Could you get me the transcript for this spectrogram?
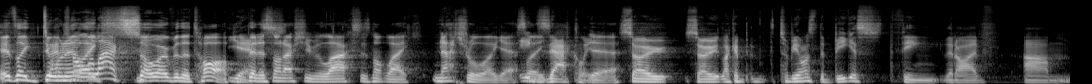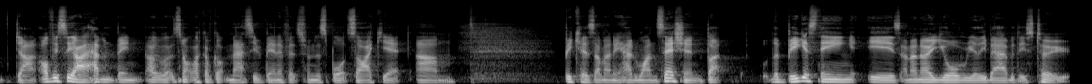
it's like doing it like relaxed. so over the top Yes. that it's not actually relaxed. It's not like natural, I guess. Like, exactly. yeah. So so like a, to be honest, the biggest thing that I've um, done. Obviously, I haven't been. It's not like I've got massive benefits from the sports psych yet, um, because I've only had one session. But the biggest thing is, and I know you're really bad with this too,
